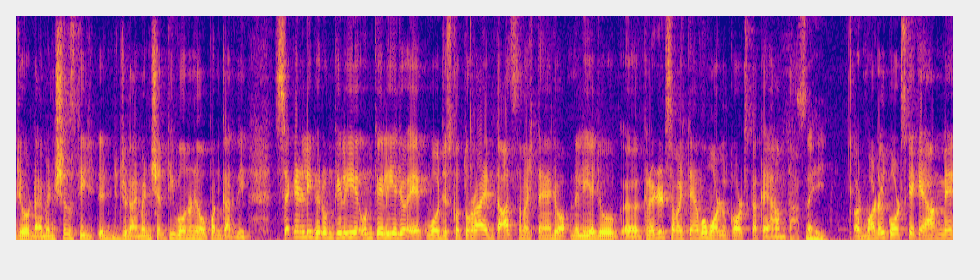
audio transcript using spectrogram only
جو ڈائمنشنز تھی، جو ڈائمنشن تھی وہ انہوں نے اوپن کر دی۔ سیکنڈلی پھر ان کے لیے، ان کے لیے جو ایک وہ جس کو ترا امتاز سمجھتے ہیں، جو اپنے لیے جو کریڈٹ سمجھتے ہیں، وہ ماڈل کورٹس کا قیام تھا۔ صحیح۔ اور ماڈل کورٹس کے قیام میں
